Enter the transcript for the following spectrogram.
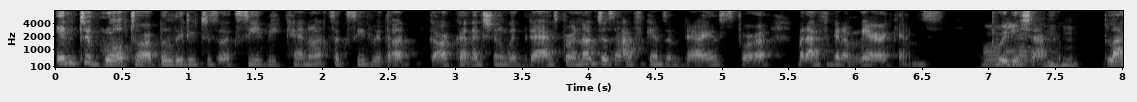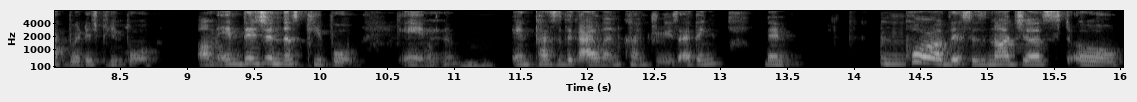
integral to our ability to succeed. We cannot succeed without our connection with diaspora, not just Africans in diaspora, but African Americans. British mm-hmm. Black British people, um, indigenous people in mm-hmm. in Pacific Island countries. I think then the core of this is not just oh,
